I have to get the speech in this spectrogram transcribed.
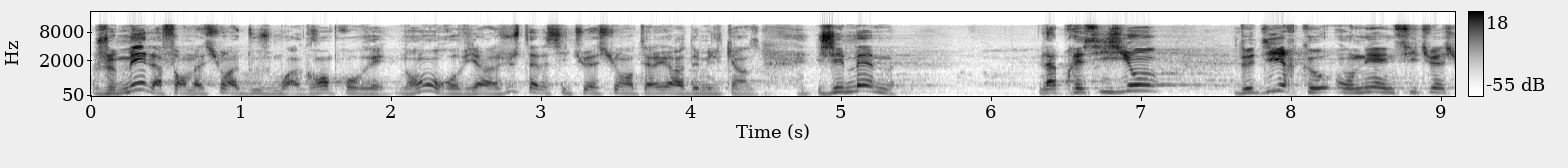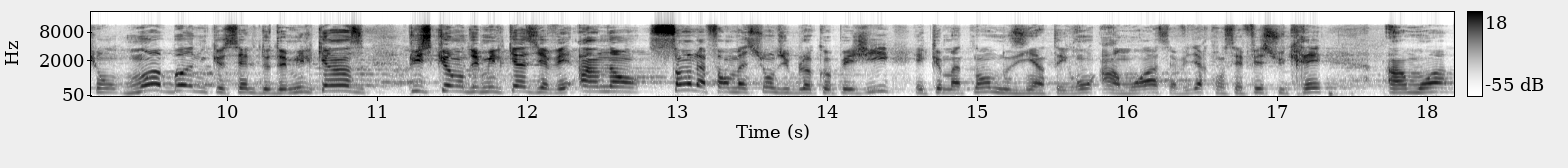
je mets la formation à 12 mois, grand progrès. Non, on revient juste à la situation antérieure à 2015. J'ai même la précision de dire qu'on est à une situation moins bonne que celle de 2015, puisque en 2015, il y avait un an sans la formation du bloc OPJ et que maintenant, nous y intégrons un mois. Ça veut dire qu'on s'est fait sucrer un mois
